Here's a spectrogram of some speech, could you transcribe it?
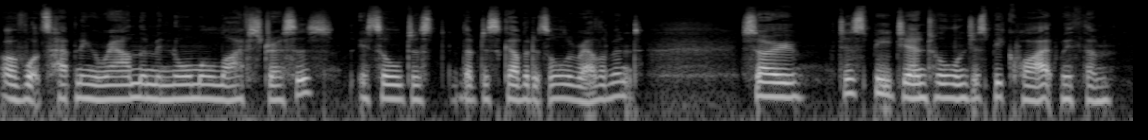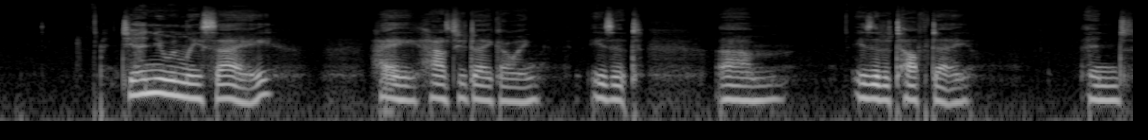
of what's happening around them in normal life stresses. It's all just they've discovered it's all irrelevant. So just be gentle and just be quiet with them. Genuinely say, "Hey, how's your day going? Is it um, is it a tough day? And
